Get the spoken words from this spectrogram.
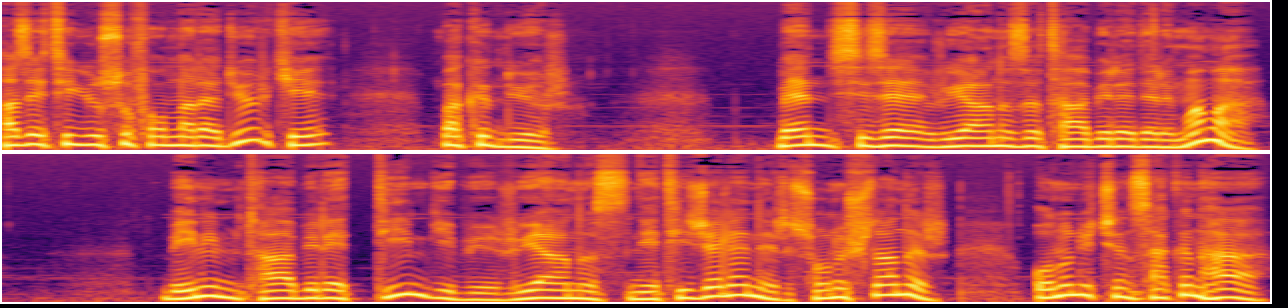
Hazreti Yusuf onlara diyor ki bakın diyor ben size rüyanızı tabir ederim ama benim tabir ettiğim gibi rüyanız neticelenir, sonuçlanır. Onun için sakın ha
